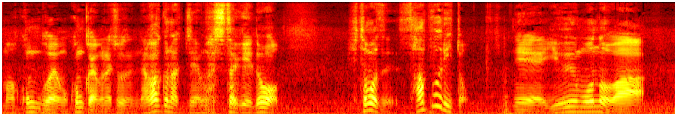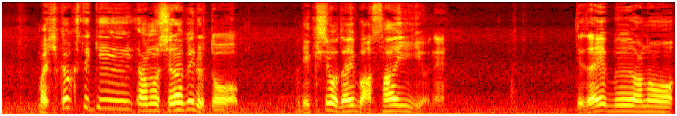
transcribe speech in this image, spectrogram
まあ今回も、今回もね、ちょっと長くなっちゃいましたけど、ひとまず、サプリと、えーいうものは、まあ比較的、あの、調べると、歴史はだいぶ浅いよね。で、だいぶ、あの、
